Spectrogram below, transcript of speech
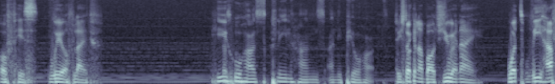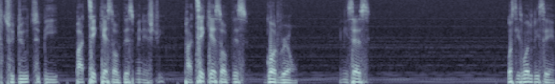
of his way of life? He That's who has clean hands and a pure heart. So he's talking about you and I, what we have to do to be partakers of this ministry, partakers of this God realm. And he says, What's what did he say?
